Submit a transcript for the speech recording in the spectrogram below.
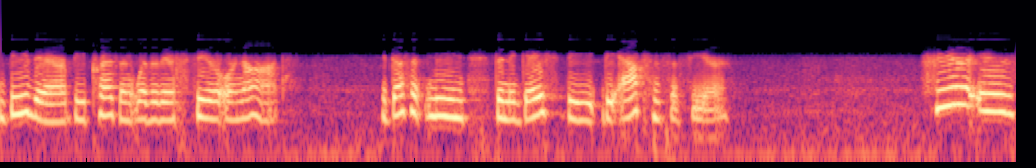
be there, be present, whether there's fear or not. It doesn't mean the negation, the, the absence of fear. Fear is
